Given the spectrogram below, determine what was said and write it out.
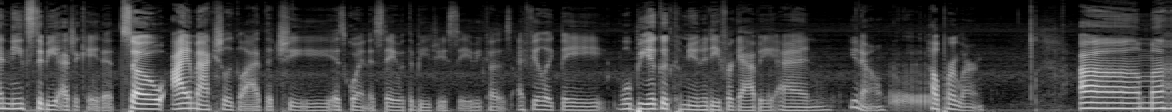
and needs to be educated. So I'm actually glad that she is going to stay with the BGC because I feel like they will be a good community for Gabby and, you know, help her learn. Um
